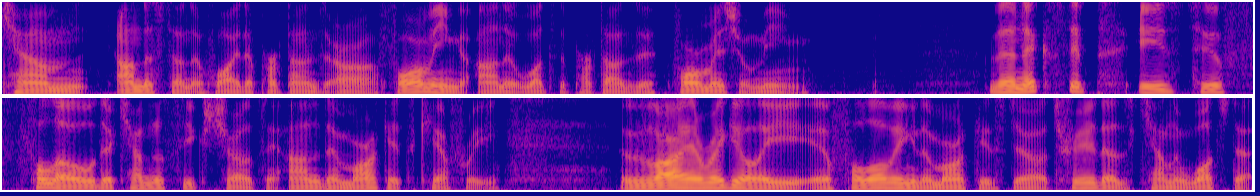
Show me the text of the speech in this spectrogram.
can understand why the patterns are forming and what the patterns formation mean. The next step is to follow the candlestick charts and the market carefully. By regularly uh, following the markets, the traders can watch the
